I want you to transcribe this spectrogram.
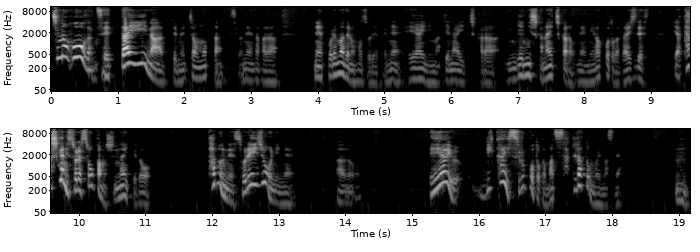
ちの方が絶対いいなってめっちゃ思ったんですよね。だから、ね、これまでの放送でやっぱりね、AI に負けない力、人間にしかない力をね、磨くことが大事です。いや、確かにそれはそうかもしんないけど、多分ね、それ以上にね、あの、AI を理解することがまず先だと思いますね。うん。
